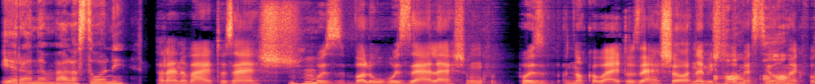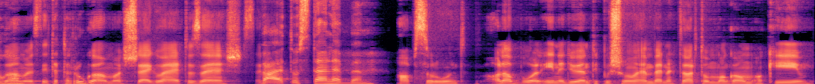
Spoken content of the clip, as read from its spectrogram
ér rá nem válaszolni. Talán a változáshoz uh-huh. való hozzáállásunkhoz a változása, nem is aha, tudom ezt jól aha, megfogalmazni, aha. tehát a rugalmasság változás. Szerint... Változtál ebben? Abszolút. Alapból én egy olyan típusú embernek tartom magam, aki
